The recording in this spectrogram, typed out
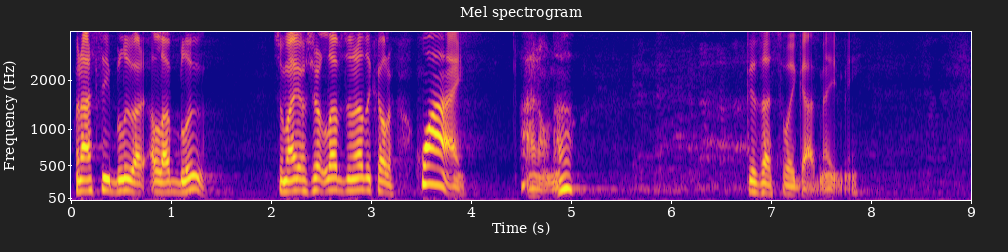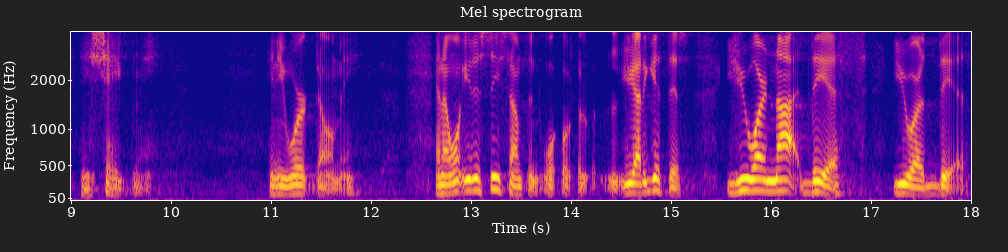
When I see blue, I, I love blue. Somebody else loves another color. Why? I don't know. Because that's the way God made me. He shaped me. And He worked on me. And I want you to see something. You got to get this. You are not this, you are this.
